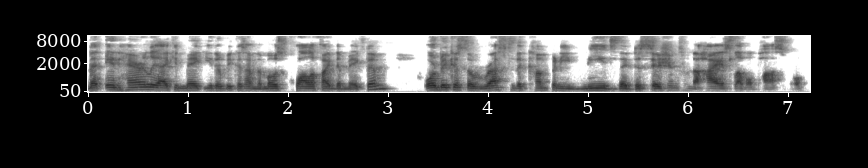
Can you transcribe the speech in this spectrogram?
that inherently I can make either because I'm the most qualified to make them or because the rest of the company needs the decision from the highest level possible.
